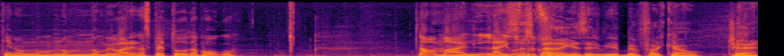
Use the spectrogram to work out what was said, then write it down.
che non, non- non- mi pare un aspetto da poco. No, ma la Questa squadra ricostruzione. che servirebbe un Falcao. C'è?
